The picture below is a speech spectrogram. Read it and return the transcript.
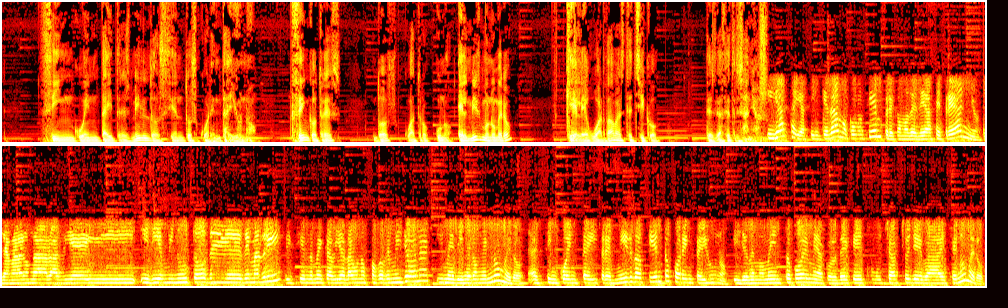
53.241. 53241. El mismo número que le guardaba este chico desde hace tres años. Y ya está, y así quedamos, como siempre, como desde hace tres años. Llamaron a las 10 y, y 10 minutos de, de Madrid diciéndome que había dado unos pocos de millones y me dijeron el número, el 53.241. Y yo de momento pues me acordé que este muchacho lleva ese número.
